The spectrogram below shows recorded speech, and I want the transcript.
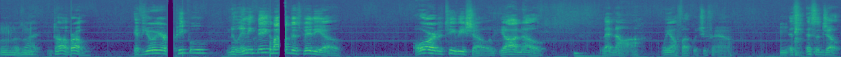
I was Mm-hmm. like, "Duh, bro. If you or your people knew anything about this video or the TV show, y'all know that nah, we don't fuck with you, fam. It's it's a joke."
